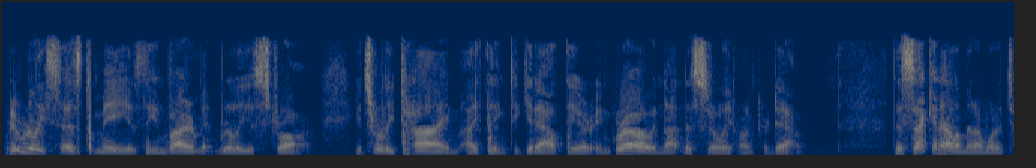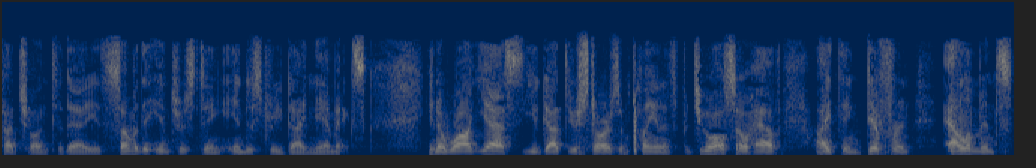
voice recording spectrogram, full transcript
what it really says to me is the environment really is strong. It's really time, I think, to get out there and grow and not necessarily hunker down. The second element I want to touch on today is some of the interesting industry dynamics. You know, while yes, you got your stars and planets, but you also have, I think, different elements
